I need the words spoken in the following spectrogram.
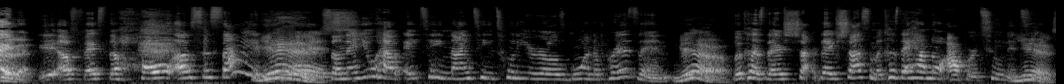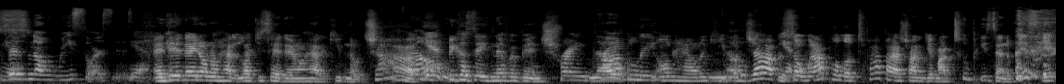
good. it affects the whole of society. Yes. So now you have 18, 19, 20 year olds going to prison Yeah. because they're shot, they've shot somebody because they have no opportunity. Yes. There's no resources. Yeah. And then they don't know how to, like you said, they don't know how to keep no job No. Yeah. because they've never been trained No. properly on how to keep a job. And Yeah. so when I pull up to Popeyes trying to get my two piece and a biscuit,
